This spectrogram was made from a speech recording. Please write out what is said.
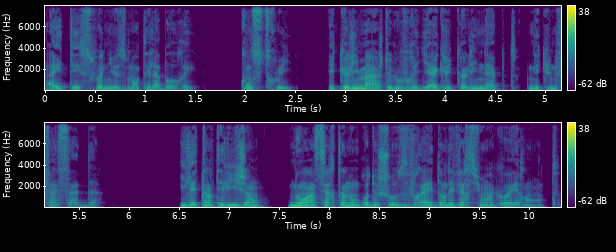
a été soigneusement élaboré, construit, et que l'image de l'ouvrier agricole inepte n'est qu'une façade. Il est intelligent, noie un certain nombre de choses vraies dans des versions incohérentes.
